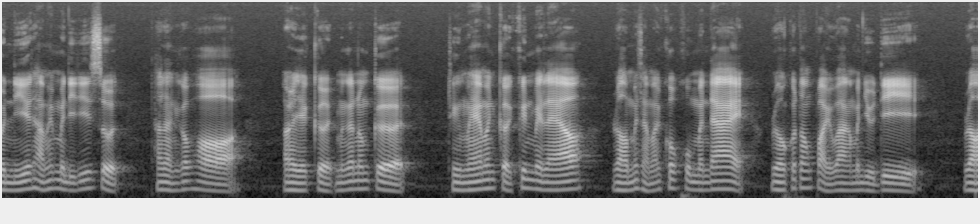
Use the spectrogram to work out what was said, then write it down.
วันนี้ทำให้มันดีที่สุด เท่านั้นก็พอ อะไรจะเกิดมันก็ต้องเกิด ถึงแม้มันเกิดขึ้นไปแล้ว เราไม่สามารถควบคุมมันได้ เราก็ต้องปล่อยวางมันอยู่ดี เรา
